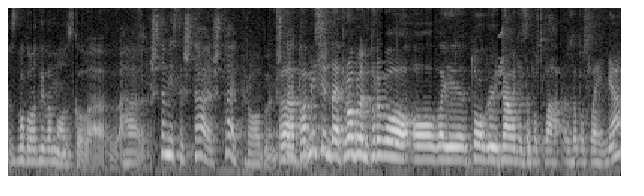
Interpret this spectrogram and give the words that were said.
zbog odliva mozgova. A šta misle, šta, šta je problem? Šta je pa mislim da je problem prvo ovaj, to ograničavanje zaposla, zaposlenja,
